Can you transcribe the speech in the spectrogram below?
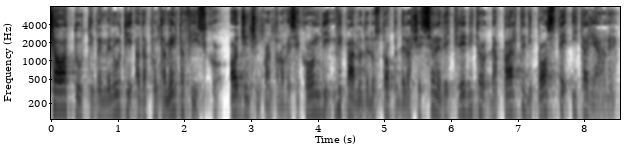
Ciao a tutti, benvenuti ad Appuntamento Fisco. Oggi in 59 secondi vi parlo dello stop della cessione del credito da parte di Poste Italiane.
